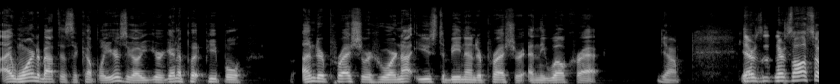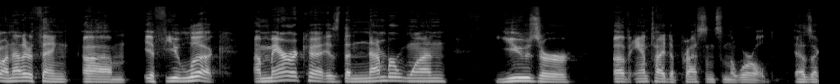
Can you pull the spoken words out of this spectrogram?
I warned about this a couple years ago. You're going to put people under pressure who are not used to being under pressure, and they will crack. Yeah. There's there's also another thing. Um, if you look, America is the number one user of antidepressants in the world as a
